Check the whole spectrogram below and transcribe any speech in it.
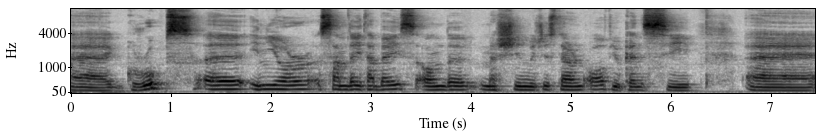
uh, groups uh, in your sum database on the machine which is turned off. You can see uh,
